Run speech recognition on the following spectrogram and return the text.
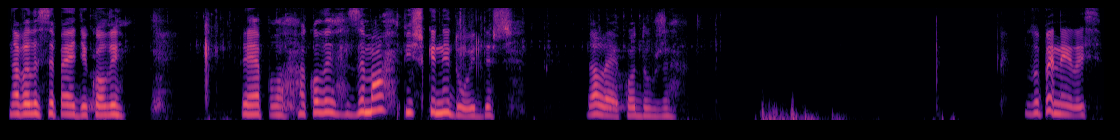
на велосипеді, коли тепло. А коли зима, пішки не дойдеш. Далеко дуже. Зупинились.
